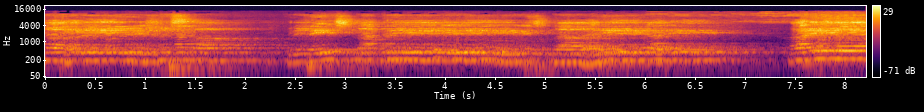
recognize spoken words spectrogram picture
हरे कृष्ण कृष्ण कृष्ण, हरे हरे हरे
